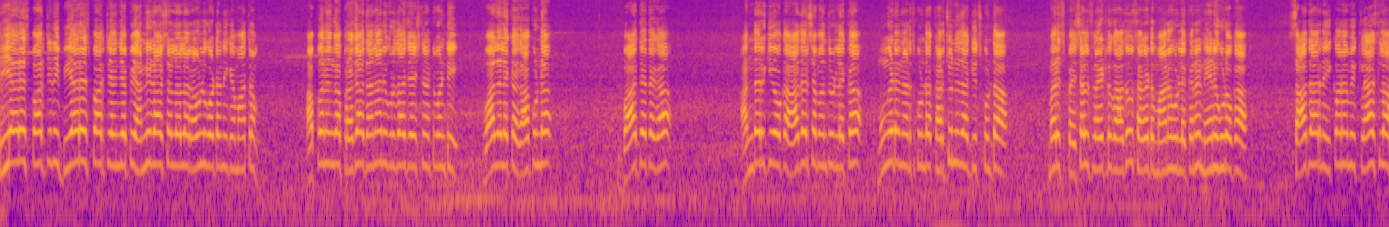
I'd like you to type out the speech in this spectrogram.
టీఆర్ఎస్ పార్టీని బీఆర్ఎస్ పార్టీ అని చెప్పి అన్ని రాష్ట్రాలలో రౌండ్లు కొట్టడానికి మాత్రం అప్పనంగా ప్రజాధనాన్ని వృధా చేసినటువంటి వాళ్ళ లెక్క కాకుండా బాధ్యతగా అందరికీ ఒక ఆదర్శవంతుడి లెక్క ముంగట నడుచుకుంటా ఖర్చుని తగ్గించుకుంటా మరి స్పెషల్ ఫ్లైట్లు కాదు సగటు మానవుడి లెక్కనే నేను కూడా ఒక సాధారణ ఎకానమీ క్లాస్లో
